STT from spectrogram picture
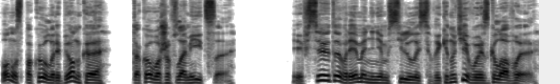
он успокоил ребенка, такого же фламийца. И все это время не силилось выкинуть его из головы.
